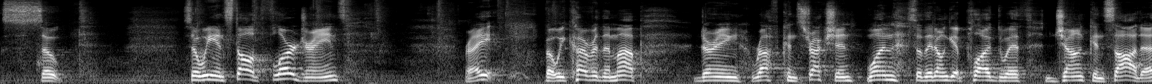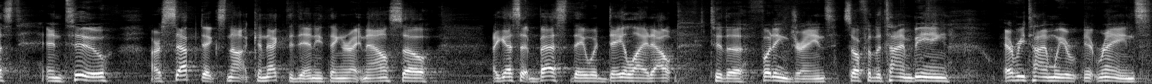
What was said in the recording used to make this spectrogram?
soaked. So we installed floor drains right? But we covered them up during rough construction. One, so they don't get plugged with junk and sawdust, and two, our septic's not connected to anything right now, so I guess at best they would daylight out to the footing drains. So for the time being, every time we it rains,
